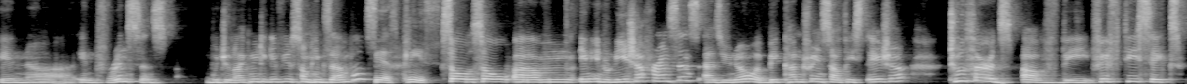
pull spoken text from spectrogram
In, uh, in for instance, would you like me to give you some examples? Yes, please. So, so um, in Indonesia, for instance, as you know, a big country in Southeast Asia, two thirds of the 56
